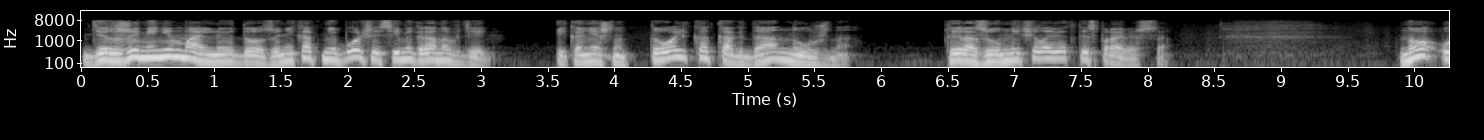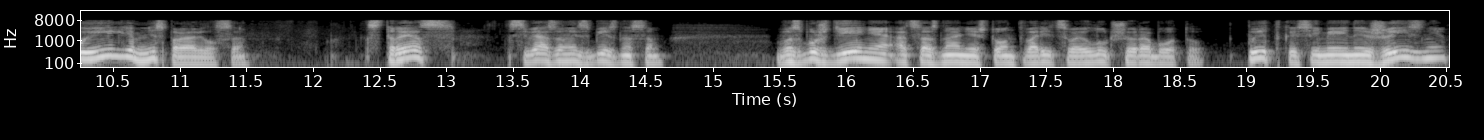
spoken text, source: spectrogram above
Держи минимальную дозу, никак не больше 7 гранов в день. И, конечно, только когда нужно. Ты разумный человек, ты справишься». Но Уильям не справился стресс, связанный с бизнесом, возбуждение от сознания, что он творит свою лучшую работу, пытка семейной жизни,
